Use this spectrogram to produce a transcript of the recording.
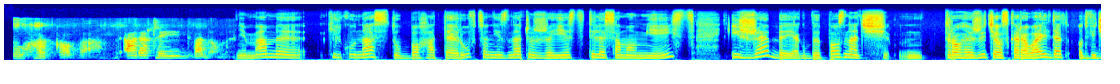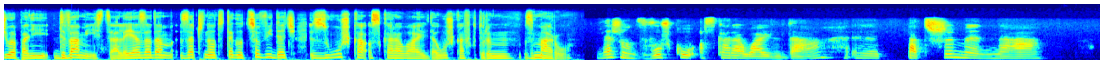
Bułhakowa, a raczej dwa domy. Nie mamy kilkunastu bohaterów, co nie znaczy, że jest tyle samo miejsc i żeby jakby poznać mm, trochę życia Oscara Wilda, odwiedziła Pani dwa miejsca, ale ja zadam, zacznę od tego, co widać z łóżka Oscara Wilda, łóżka, w którym zmarł. Leżąc w łóżku Oscara Wilda, y, patrzymy na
